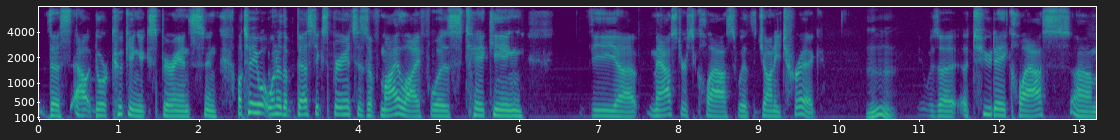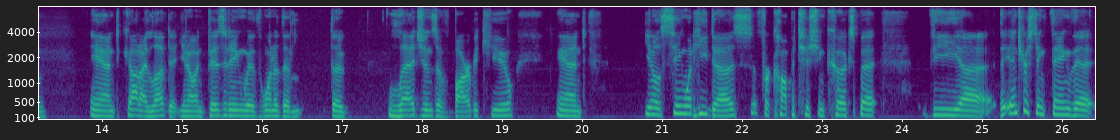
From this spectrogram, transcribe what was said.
this outdoor cooking experience. And I'll tell you what, one of the best experiences of my life was taking the uh, master's class with Johnny Trigg. Mm. It was a, a two day class. Um, and God, I loved it, you know, and visiting with one of the, the legends of barbecue and, you know, seeing what he does for competition cooks. But the, uh, the interesting thing that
